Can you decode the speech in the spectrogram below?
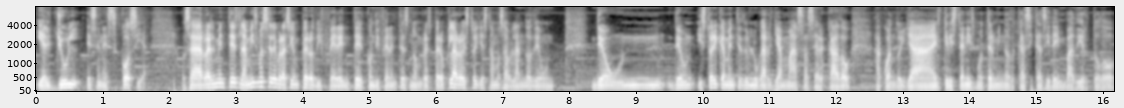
y el Yul es en Escocia. O sea, realmente es la misma celebración, pero diferente, con diferentes nombres. Pero claro, esto ya estamos hablando de un, de un, de un, históricamente de un lugar ya más acercado a cuando ya el cristianismo terminó casi casi de invadir todo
